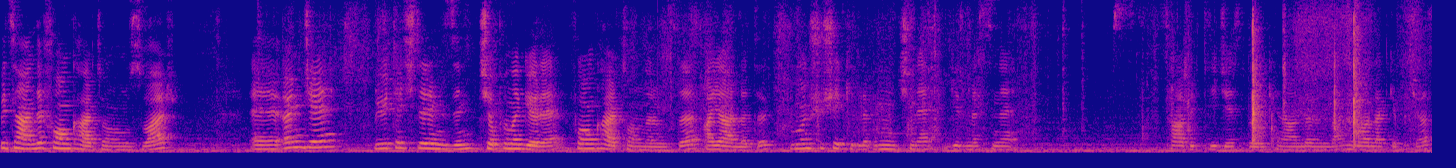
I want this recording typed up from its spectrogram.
Bir tane de fon kartonumuz var. Ee, önce büyüteçlerimizin çapına göre fon kartonlarımızı ayarladık. Bunun şu şekilde bunun içine girmesine sabitleyeceğiz böyle kenarlarından yuvarlak yapacağız.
